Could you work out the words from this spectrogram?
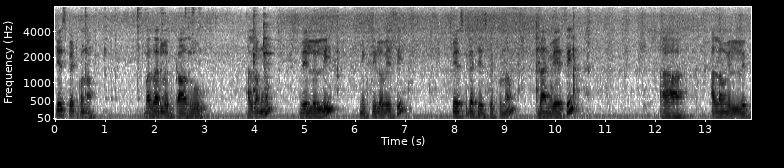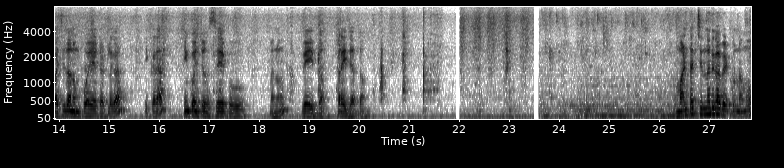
చేసి పెట్టుకున్నాం. బజార్లోది కాదు. అల్లము వెల్లుల్లి మిక్సీలో వేసి పేస్ట్గా చేసి పెట్టుకున్నాం. దాన్ని వేసి అల్లం వెల్లుల్లి పచ్చిదనం పోయేటట్లుగా ఇక్కడ ఇంకొంచెం సేపు మనం వేయిద్దాం ఫ్రై చేద్దాం. మంట చిన్నదిగా పెట్టుకున్నాము.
